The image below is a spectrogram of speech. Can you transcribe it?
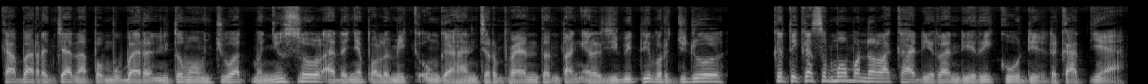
Kabar rencana pembubaran itu mencuat menyusul adanya polemik unggahan cerpen tentang LGBT berjudul Ketika Semua Menolak Kehadiran Diriku di dekatnya.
